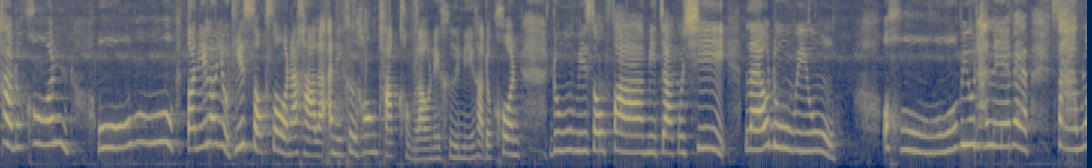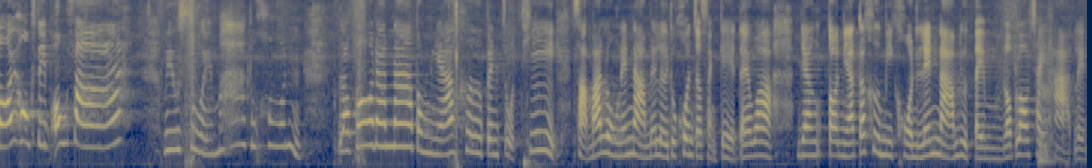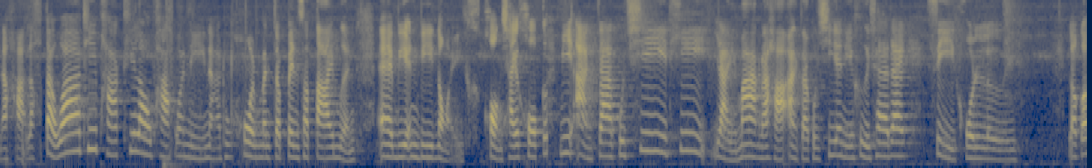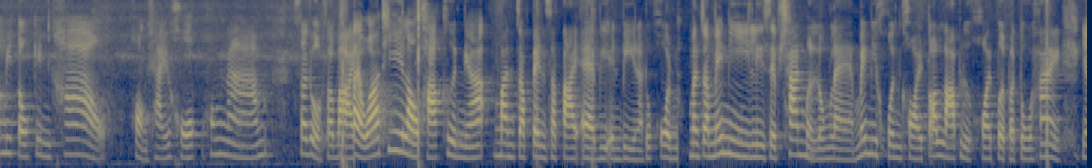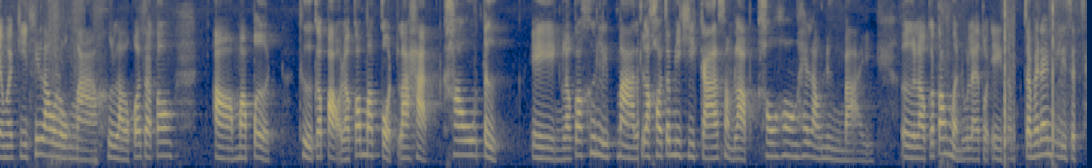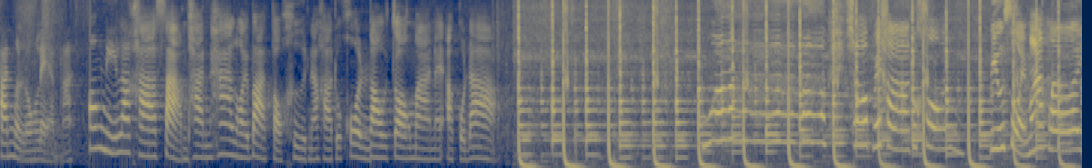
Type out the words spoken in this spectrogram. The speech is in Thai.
ค่ะทุกคนโอ้โหตอนนี้เราอยู่ที่ซกโซนะคะ และอันนี้คือห้องพักของเราในคืนนี้ค่ะ ทุกคน ดูมีโซฟา มีจากุชิแล้วดูวิว โอ้โห วิวทะเลแบบ 360 องศา วิวสวยมากทุกคน แล้วก็ด้านหน้าตรงนี้คือเป็นจุดที่สามารถลงเล่นน้ำได้เลย ทุกคนจะสังเกตได้ว่า ยังตอนนี้ก็คือมีคนเล่นน้ำอยู่เต็ม รอบๆชายหาดเลยนะคะแล้วแต่ว่าที่พักที่เราพักวันนี้นะ ทุกคนมันจะเป็นสไตล์เหมือน Airbnb หน่อยของใช้ครบก็มีอ่างจากุชิที่ใหญ่มากนะคะ อ่างจากุชิอันนี้คือแช่ได้ 4 คนเลย แล้วก็มีโต๊ะกินข้าว ของใช้ครบห้องน้ำสะดวกสบาย แต่ว่าที่เราพักคืนนี้มันจะเป็นสไตล์ Airbnb นะทุกคน มันจะไม่มีรีเซพชันเหมือนโรงแรม ไม่มีคนคอยต้อนรับหรือคอยเปิดประตูให้ อย่างเมื่อกี้ที่เราลงมาคือเราก็จะต้องอามาเปิดถือกระเป๋าแล้วก็มากดรหัสเข้าตึก เองแล้วก็ขึ้นลิฟต์มา แล้วเขาจะมีคีย์การ์ดสำหรับเข้าห้องให้เราหนึ่งใบเออเราก็ต้องเหมือนดูแลตัวเองจะไม่ได้มีรีเซพชันเหมือนโรงแรมนะ ห้องนี้ราคา 3,500 บาทต่อคืนนะคะ ทุกคนเราจองมาใน Agoda ว้าวชอบไหมคะทุกคน วิวสวยมากเลย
